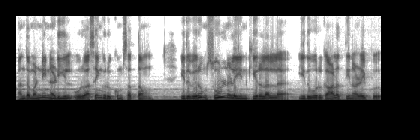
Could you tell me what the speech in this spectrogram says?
அந்த மண்ணின் அடியில் ஒரு அசைங்குறுக்கும் சத்தம் இது வெறும் சூழ்நிலையின் கீறல் அல்ல இது ஒரு காலத்தின் அழைப்பு.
